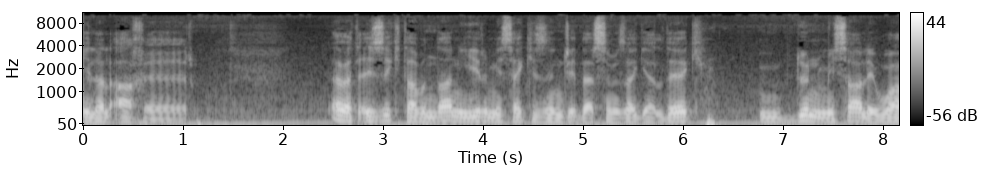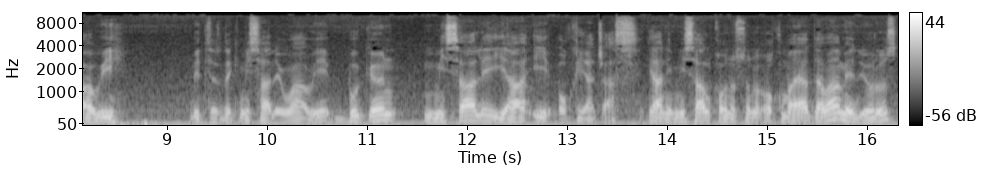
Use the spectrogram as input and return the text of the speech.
إلى الآخر Evet İzzi kitabından 28. dersimize geldik. Dün misali vavi bitirdik misali vavi. Bugün misali ya'i okuyacağız. Yani misal konusunu okumaya devam ediyoruz.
